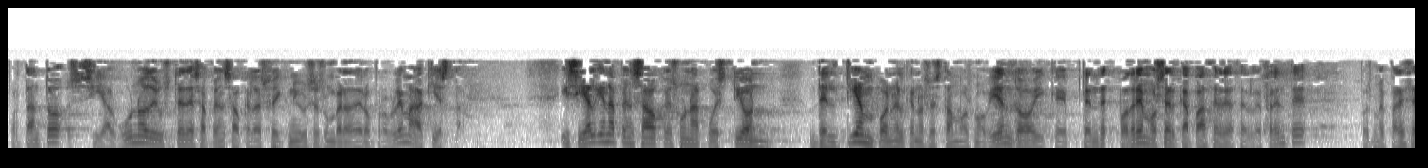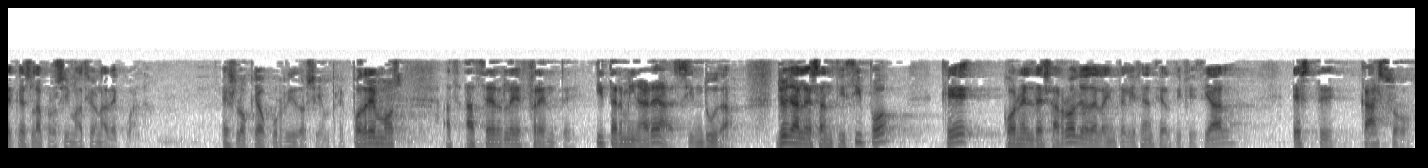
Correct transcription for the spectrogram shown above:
Por tanto, si alguno de ustedes ha pensado que las fake news es un verdadero problema, aquí está. Y si alguien ha pensado que es una cuestión del tiempo en el que nos estamos moviendo y que podremos ser capaces de hacerle frente, pues me parece que es la aproximación adecuada. Es lo que ha ocurrido siempre. Podremos hacerle frente y terminará, sin duda. Yo ya les anticipo que con el desarrollo de la inteligencia artificial, este caso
